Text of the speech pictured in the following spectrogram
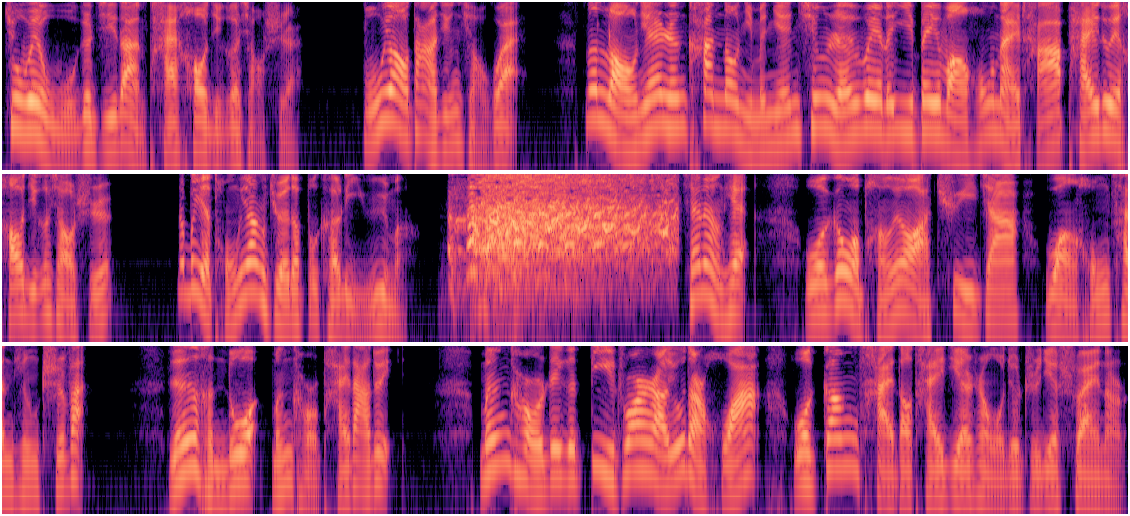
就为五个鸡蛋排好几个小时，不要大惊小怪。那老年人看到你们年轻人为了一杯网红奶茶排队好几个小时，那不也同样觉得不可理喻吗？前两天。我跟我朋友啊去一家网红餐厅吃饭，人很多，门口排大队。门口这个地砖啊有点滑，我刚踩到台阶上，我就直接摔那儿了。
